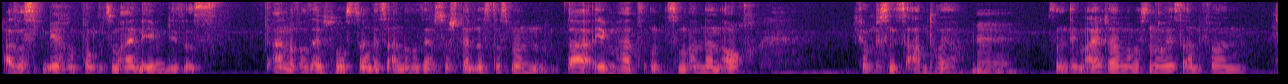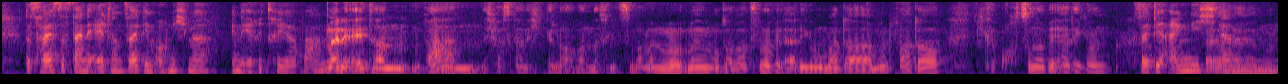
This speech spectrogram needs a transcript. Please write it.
also aus mehreren Punkten. Zum einen eben dieses andere Selbstbewusstsein, das andere Selbstverständnis, das man da eben hat. Und zum anderen auch, ich glaube, ein bisschen das Abenteuer. Mhm. So in dem Alter mal was Neues anfangen das heißt, dass deine Eltern seitdem auch nicht mehr in Eritrea waren? Meine Eltern waren, ich weiß gar nicht genau, wann das letzte Mal. Meine, meine Mutter war zu einer Beerdigung mal da, mein Vater, ich glaube auch zu einer Beerdigung. Seid ihr eigentlich ähm,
